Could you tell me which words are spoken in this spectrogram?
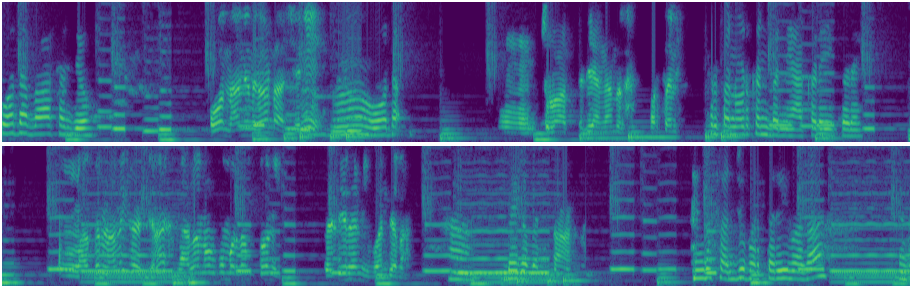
ಹೋದ ಬಾ ಸಂಜು ಓ ನಾನು ನಿನ್ ಗಂಡ ಶನಿ. ಹ್ಮ್ ಹೋದ ಹ್ಮ್ ಚಲೋ ಆಗ್ತದೆ ಹಂಗಂದ್ರ ಬರ್ತಾನೆ. ಸ್ವಲ್ಪ ನೋಡ್ಕೊಂಡ್ ಬನ್ನಿ ಆ ಕಡೆ ಈ ಕಡೆ. ಹ್ಮ್ ಅದನ್ನ ನನಗೆ ಹೇಳ್ತೀನ ಎಲ್ಲ ನೋಡ್ಕೊಂಡ್ ಬರ್ತಾನೆ ತೋನಿ. ರೆಡಿ ನೀ ಬಂದೇನ ಹಾ ಬೇಗ ಬನ್ನಿ. ಹಾ. ಹೆಂಗ ಸಂಜು ಬರ್ತಾರೆ ಇವಾಗ. ಈಗ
